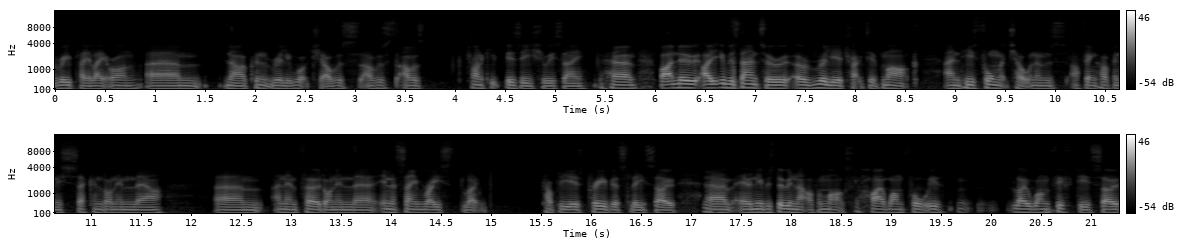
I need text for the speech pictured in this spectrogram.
replay later on. Um, no, I couldn't really watch it. I was, I was, I was trying to keep busy, shall we say? Um, but I knew I, it was down to a, a, really attractive mark, and his form at Cheltenham's. I think I finished second on him there, um, and then third on him there in the same race like a couple of years previously. So, yeah. um, and he was doing that off a marks high 140s, low 150s. So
